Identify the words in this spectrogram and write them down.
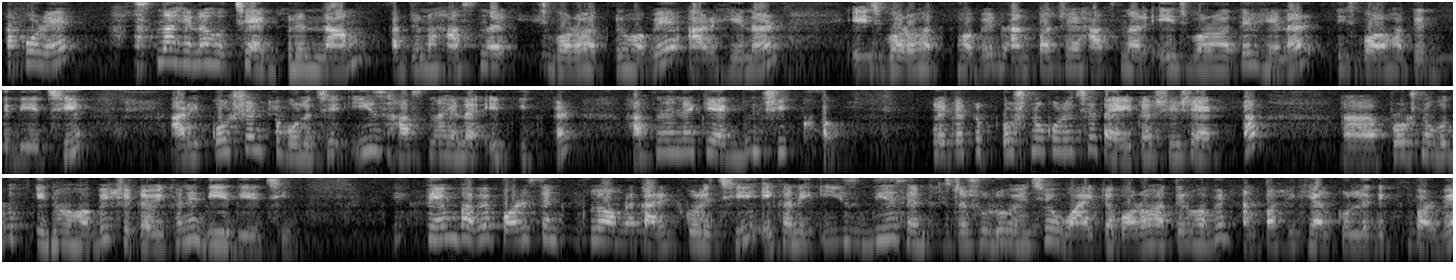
তারপরে হাসনা হেনা হচ্ছে একজনের নাম, তার জন্য হাসনার ইজ বড় হাতের হবে, আর হেনার এইচ বড় হাতের হবে, ডান পাশে হাসনার এইচ বড় হাতের হেনার এইচ বড় হাতের দিয়ে দিয়েছি। আর এই কোশ্চেনটা বলেছে, is Hasna Hena a teacher Hasna Hena কি একজন শিক্ষক? তাহলে এটা একটা প্রশ্ন করেছে, তাই এটা শেষে একটা প্রশ্নবোধক চিহ্ন হবে, সেটাও এখানে দিয়ে দিয়েছি। সেম ভাবে পরের সেন্টেন্সগুলো আমরা কারেক্ট করেছি। এখানে ইজ দিয়ে সেন্টেন্সটা শুরু হয়েছে, ওয়াইটা বড় হাতের হবে, ডান পাশে খেয়াল করলে দেখতে পারবে,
